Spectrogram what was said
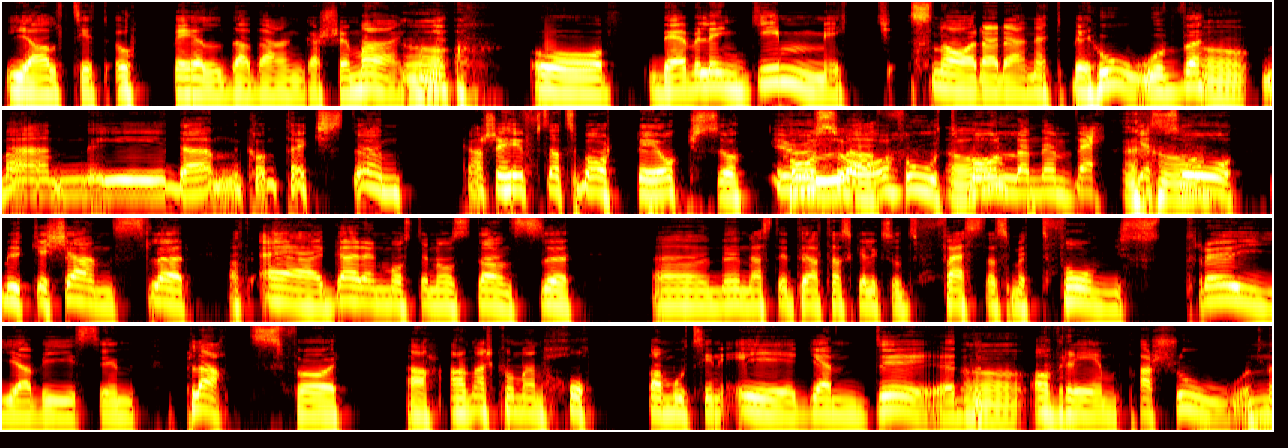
i allt sitt uppeldade engagemang. Ja. Och Det är väl en gimmick snarare än ett behov, men i den kontexten kanske hyfsats bort det också. Kolla, fotbollen ja. den väcker Ja. så mycket känslor att ägaren måste någonstans eh, det är nästan till att han ska liksom fästas med tvångströja vid sin plats, för ja, annars kommer han hoppa mot sin egen död Ja. av ren passion.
